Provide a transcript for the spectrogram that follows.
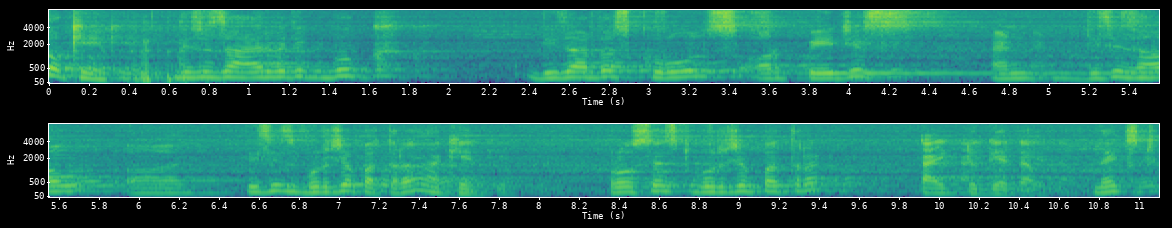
Okay, this is Ayurvedic book. These are the scrolls or pages and this is how, uh, this is burjapatra again. Processed burjapatra tied together. Next.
